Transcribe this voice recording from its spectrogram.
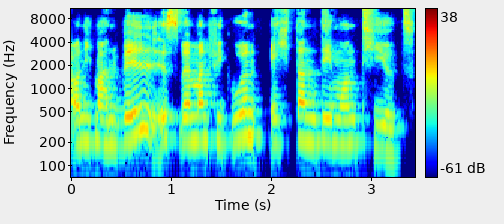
auch nicht machen will, ist, wenn man Figuren echt dann demontiert.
